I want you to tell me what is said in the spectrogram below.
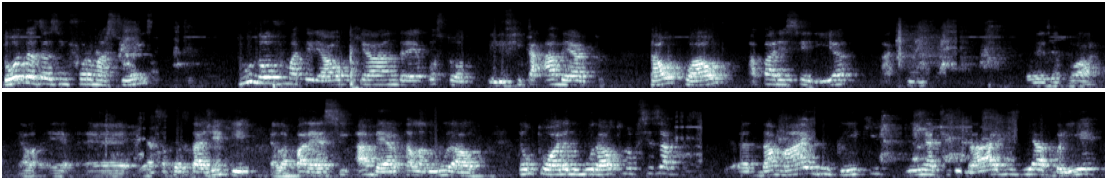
todas as informações do novo material que a Andrea postou. Ele fica aberto, tal qual apareceria aqui por exemplo, ó, ela, é, é, essa postagem aqui, ela aparece aberta lá no mural. Então, tu olha no mural, tu não precisa é, dar mais um clique em atividades e abrir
